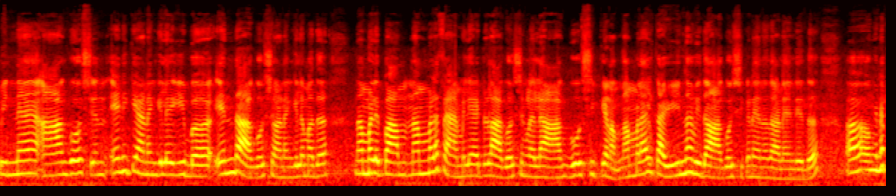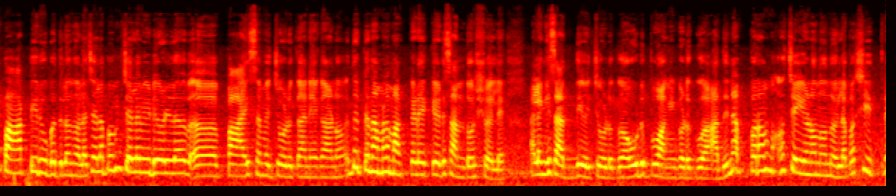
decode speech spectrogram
പിന്നെ ആഘോഷം എനിക്കാണെങ്കിൽ ഈ എന്ത് ആഘോഷമാണെങ്കിലും അത് നമ്മളിപ്പം നമ്മളെ ഫാമിലി ആയിട്ടുള്ള ആഘോഷങ്ങളെല്ലാം ആഘോഷിക്കണം. നമ്മളാൽ കഴിയുന്ന വിധം ആഘോഷിക്കണം എന്നതാണ് എന്റെ ഇത്. അങ്ങനെ പാർട്ടി രൂപത്തിലൊന്നുമല്ല. ചിലപ്പം ചില വീടുകളിൽ പായസം വെച്ച് കൊടുക്കാനേ കാണൂ. ഇതൊക്കെ നമ്മളെ മക്കളുടെയൊക്കെ ഒരു സന്തോഷമല്ലേ? അല്ലെങ്കിൽ സദ്യ വെച്ച് കൊടുക്കുക ഉടുപ്പ് വാങ്ങിക്കൊടുക്കുക അതിനപ്പുറം ചെയ്യണമെന്നൊന്നുമില്ല. പക്ഷെ ഇത്ര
